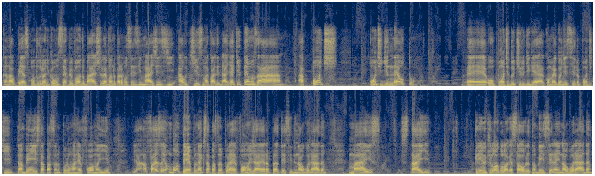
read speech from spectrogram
Canal PS.drone, como sempre, voando baixo, levando para vocês imagens de altíssima qualidade. Aqui temos a, a ponte, ponte de Nelton, é, ou ponte do tiro de guerra, como é conhecida, ponte que também está passando por uma reforma aí. Já faz aí um bom tempo, né, que está passando por a reforma, já era para ter sido inaugurada, mas está aí. Creio que logo logo essa obra também será inaugurada.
